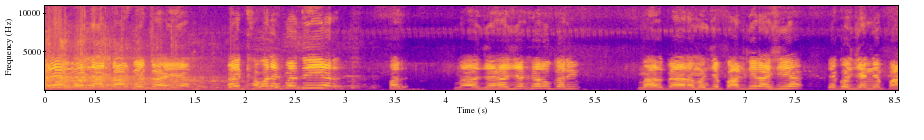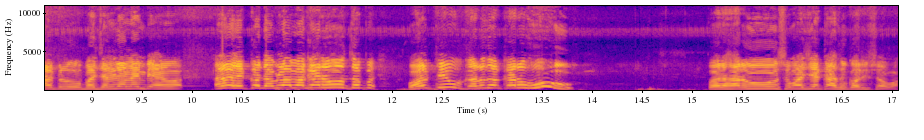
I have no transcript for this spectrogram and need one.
અરે મોટા બાર મેકા હે યાર. અરે, ખબર નહીં પડતી યાર. પણ મારા જરા જે ખરું કર્યું. મારું પેલા રમણજી પાલતી રાખી હે. એક જેને પાલ પેલું ભજન લઈને બેહ્યો અરે, એક ડબલા વગાડું તો હોલ પીવું? કરું તો કરું હું? પણ હારું, સમાજે કાથું કર્યું છે હવે.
